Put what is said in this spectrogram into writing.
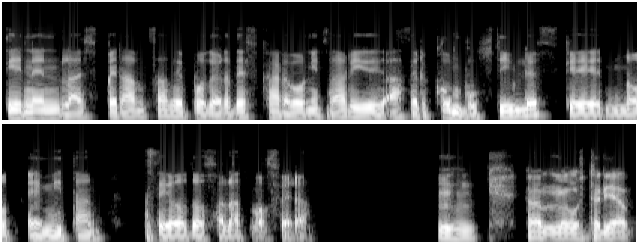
tienen la esperanza de poder descarbonizar y hacer combustibles que no emitan CO2 a la atmósfera. Me gustaría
